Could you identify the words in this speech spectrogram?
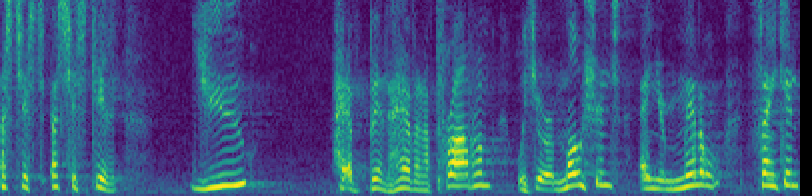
let's just, let's just get it. You have been having a problem with your emotions and your mental thinking,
